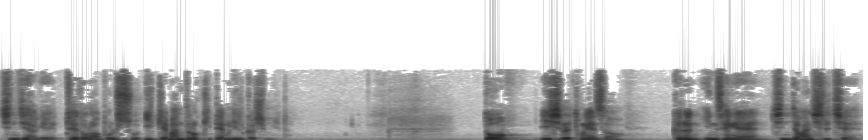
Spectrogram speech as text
진지하게 되돌아볼 수 있게 만들었기 때문일 것입니다. 또 이 시를 통해서 그는 인생의 진정한 실체,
